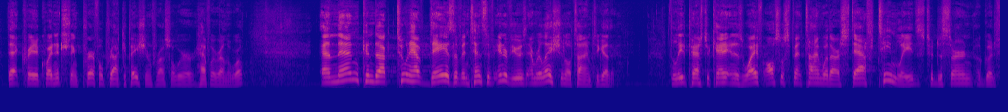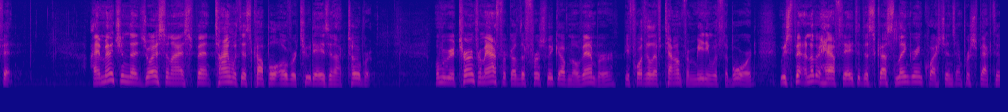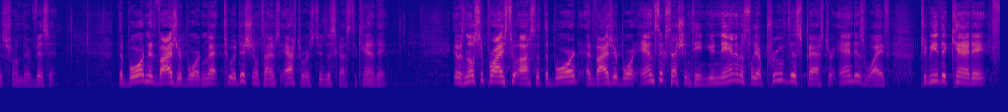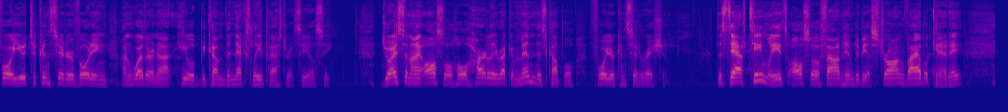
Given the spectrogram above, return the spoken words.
That created quite an interesting prayerful preoccupation for us while we were halfway around the world. And then conduct two and a half days of intensive interviews and relational time together. The lead pastor candidate and his wife also spent time with our staff team leads to discern a good fit. I mentioned that Joyce and I spent time with this couple over two days in October. When we returned from Africa the first week of November, before they left town from meeting with the board, we spent another half day to discuss lingering questions and perspectives from their visit. The board and advisory board met two additional times afterwards to discuss the candidate. It was no surprise to us that the board, advisory board, and succession team unanimously approved this pastor and his wife to be the candidate for you to consider voting on whether or not he will become the next lead pastor at CLC. Joyce and I also wholeheartedly recommend this couple for your consideration. The staff team leads also found him to be a strong, viable candidate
